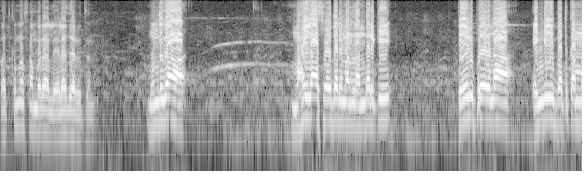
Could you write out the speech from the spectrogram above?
బతుకమ్మ సంబరాలు ఎలా జరుగుతున్నాయి? ముందుగా మహిళా సోదరి మనలందరికీ పేరు పేరున ఎంగిలి బతుకమ్మ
